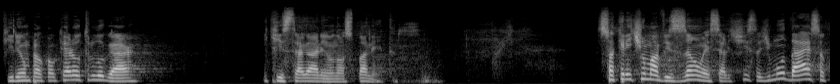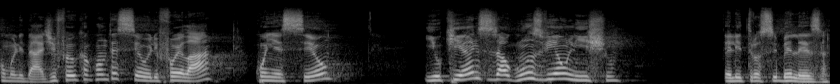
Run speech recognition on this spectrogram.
que iriam para qualquer outro lugar e que estragariam o nosso planeta. Só que ele tinha uma visão, esse artista, de mudar essa comunidade. E foi o que aconteceu. Ele foi lá, conheceu, e o que antes alguns viam lixo, ele trouxe beleza.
